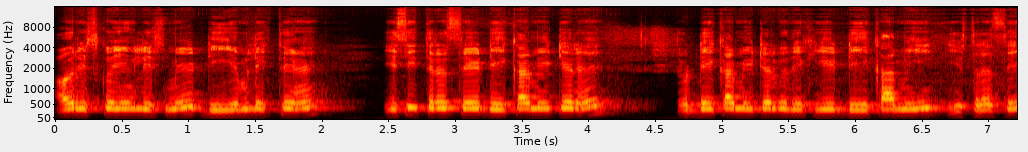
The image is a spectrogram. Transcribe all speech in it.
और इसको इंग्लिश में डी एम लिखते हैं। इसी तरह से डेका मीटर है। तो डेका मीटर को देखिए डेका मी इस तरह से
